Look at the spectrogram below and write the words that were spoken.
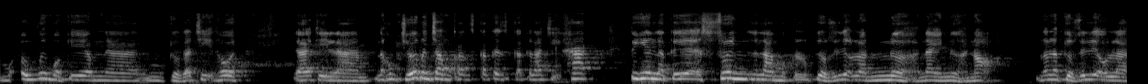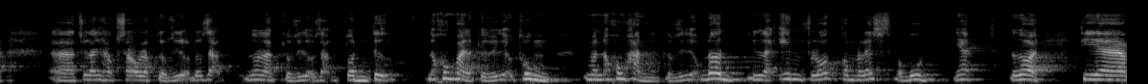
một ứng với một cái một kiểu giá trị thôi. Đấy thì là nó không chứa bên trong các các cái các cái giá trị khác. Tuy nhiên là cái string là một cái kiểu dữ liệu là nửa này nửa nọ. Nó là kiểu dữ liệu là à, chúng ta học sau là kiểu dữ liệu nó dạng nó là kiểu dữ liệu dạng tuần tự nó không phải là kiểu dữ liệu thùng nhưng mà nó không hẳn là kiểu dữ liệu đơn như là in float complex và bool nhé được rồi thì à,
